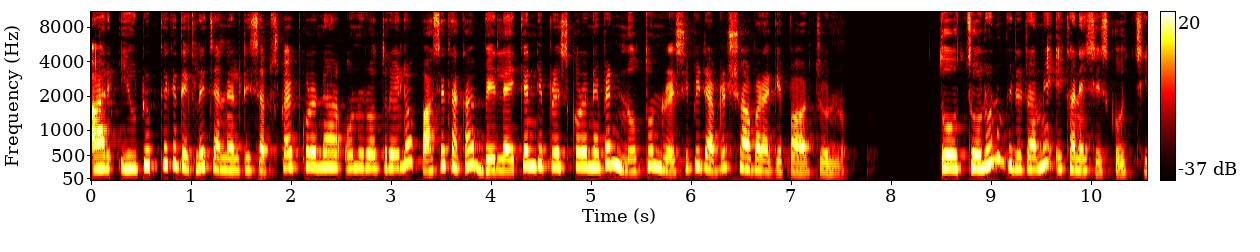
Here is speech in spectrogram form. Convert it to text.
আর ইউটিউব থেকে দেখলে চ্যানেলটি সাবস্ক্রাইব করে নেওয়ার অনুরোধ রইল। পাশে থাকা বেল আইকনটি প্রেস করে নেবেন নতুন রেসিপির আপডেট সবার আগে পাওয়ার জন্য। তো চলুন ভিডিওটা আমি এখানেই শেষ করছি।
